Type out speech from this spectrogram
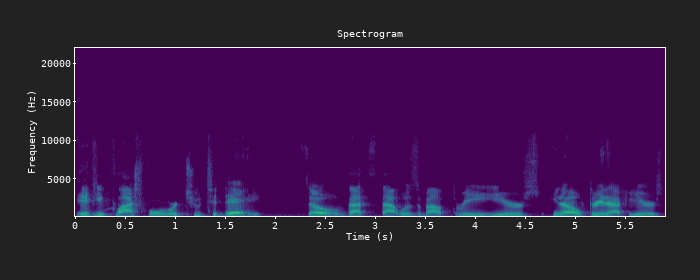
if you flash forward to today, so that's that was about three years, you know, three and a half years.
